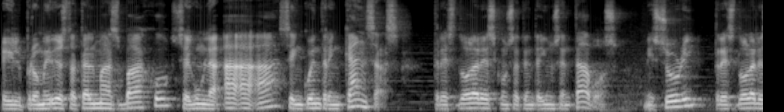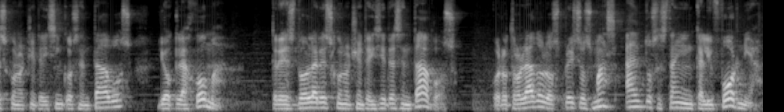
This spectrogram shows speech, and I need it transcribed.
El promedio estatal más bajo, según la AAA, se encuentra en Kansas, 3 dólares con 71 centavos, Missouri, 3 dólares con 85 centavos y Oklahoma, 3 dólares con 87 centavos. Por otro lado, los precios más altos están en California,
